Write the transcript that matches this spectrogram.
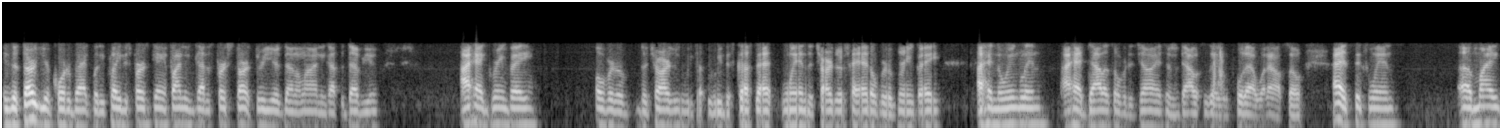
he's a third year quarterback, but he played his first game. Finally, got his first start three years down the line and got the W. I had Green Bay over the the Chargers. We we discussed that win the Chargers had over the Green Bay. I had New England. I had Dallas over the Giants, and Dallas was able to pull that one out. So I had six wins. Uh, my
